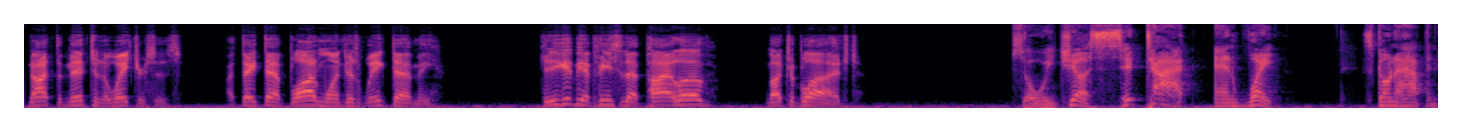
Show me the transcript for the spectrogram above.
Not to mention the waitresses. I think that blonde one just winked at me. Can you get me a piece of that pie, love? Much obliged. So we just sit tight and wait. It's gonna happen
